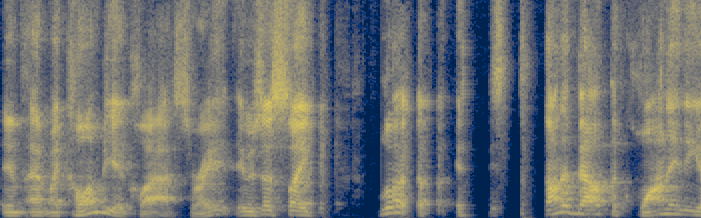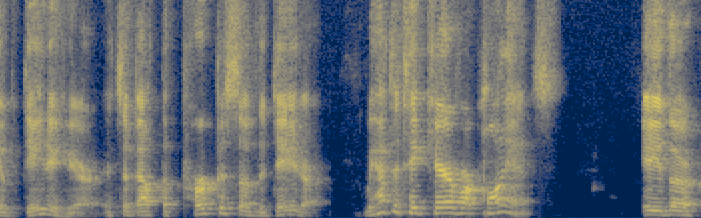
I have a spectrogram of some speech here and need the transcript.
in, at my Columbia class, right? It was just like, look, it's not about the quantity of data here. It's about the purpose of the data. We have to take care of our clients, either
